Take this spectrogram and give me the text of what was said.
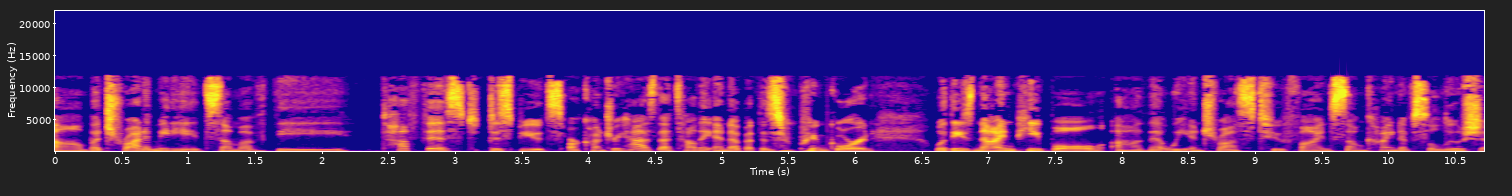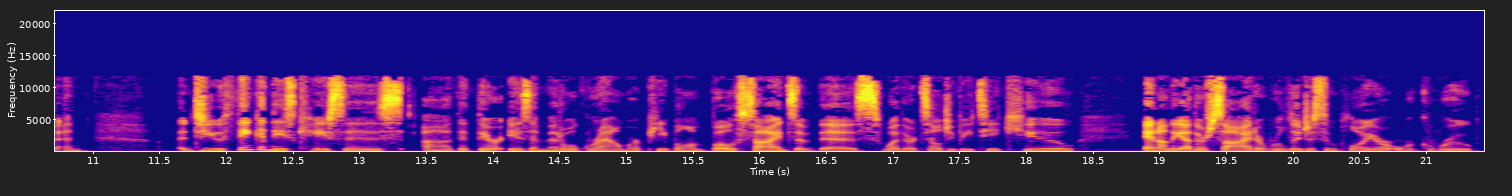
um, but try to mediate some of the toughest disputes our country has. That's how they end up at the Supreme Court with these nine people uh, that we entrust to find some kind of solution. Do you think in these cases uh, that there is a middle ground where people on both sides of this, whether it's LGBTQ and on the other side, a religious employer or group,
